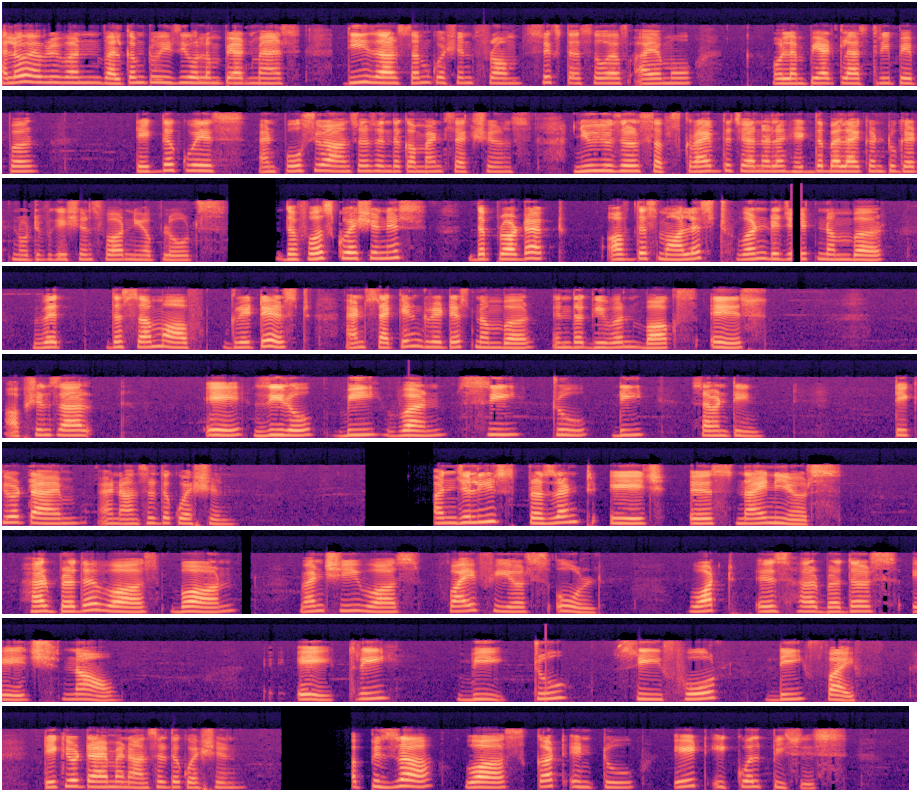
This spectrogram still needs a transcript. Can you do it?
Hello everyone, welcome to Easy Olympiad Maths. These are some questions from 6th SOF IMO Olympiad Class 3 paper. Take the quiz and post your answers in the comment sections. New users subscribe the channel and hit the bell icon to get notifications for new uploads. The first question is the product of the smallest one digit number with the sum of greatest and second greatest number in the given box is options are A 0, B 1, C 2, D 17. Take your time and answer the question. Anjali's present age is 9 years. Her brother was born when she was five years old. What is her brother's age now? A. 3 B. 2 C. 4 D. 5 Take your time and answer the question. A pizza was cut into 8 equal pieces.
